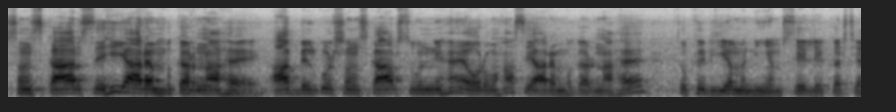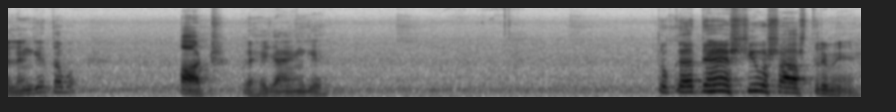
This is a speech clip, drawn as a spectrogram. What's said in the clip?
संस्कार से ही आरंभ करना है। आप बिल्कुल संस्कार शून्य हैं और वहाँ से आरंभ करना है तो फिर यम नियम से लेकर चलेंगे, तब आठ कहे जाएँगे। तो कहते हैं शिव शास्त्र में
